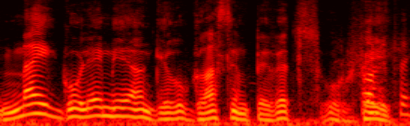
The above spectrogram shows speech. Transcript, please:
най-големия ангелогласен певец Орфей. Орфей.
